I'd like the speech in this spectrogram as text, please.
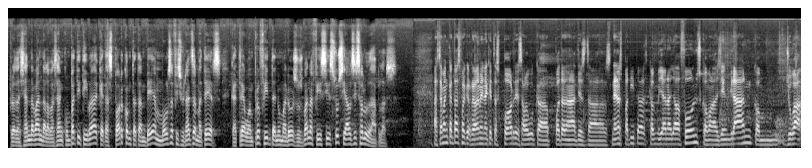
Però deixant de banda la vessant competitiva, aquest esport compta també amb molts aficionats amateurs, que treuen profit de numerosos beneficis socials i saludables. Estem encantats perquè realment aquest esport és una que pot anar des de les nenes petites que ha allà al fons, com a la gent gran, com jugar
